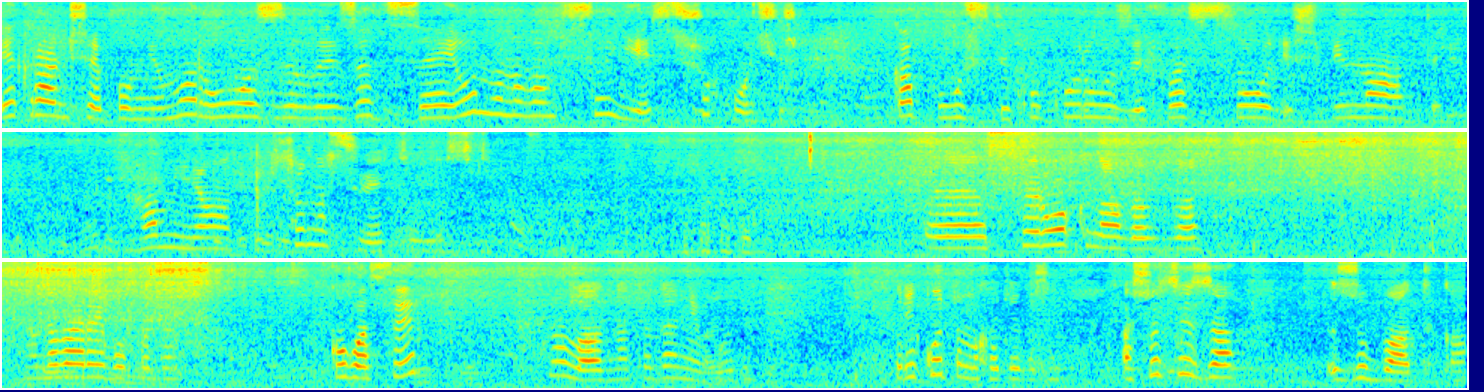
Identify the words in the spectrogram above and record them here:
Як раніше, я помню, морозиви, за цей. Он воно вам все есть, що хочеш. Капусти, кукурузи, фасолі, шпінати, гамняти. Все на світі є. Е, сирок треба взяти. Ну давай рибу подай. Кого сир? Ну ладно, тогда не буде. Рікоту мы хотели посмотреть. А что це за зубатка?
